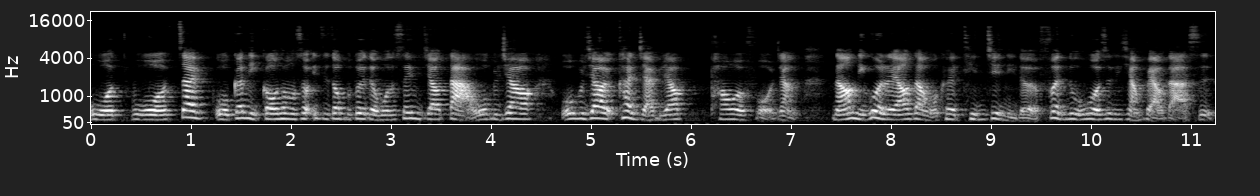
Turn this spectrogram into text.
我我在我跟你沟通的时候一直都不对等，我的声音比较大，我比较我比较看起来比较 powerful 这样，然后你为了要让我可以听进你的愤怒，或者是你想表达是，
